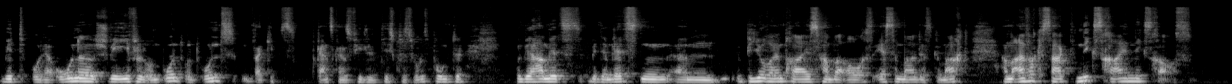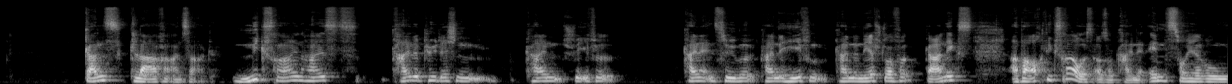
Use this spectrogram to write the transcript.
mit oder ohne Schwefel und und und und. Da gibt's ganz, ganz viele Diskussionspunkte. Und wir haben jetzt mit dem letzten ähm, Bioweinpreis haben wir auch das erste Mal das gemacht, haben einfach gesagt, nix rein, nix raus. Ganz klare Ansage. Nix rein heißt keine Püderchen, kein Schwefel, keine Enzyme, keine Hefen, keine Nährstoffe, gar nichts, aber auch nichts raus. Also keine Entsäuerung,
